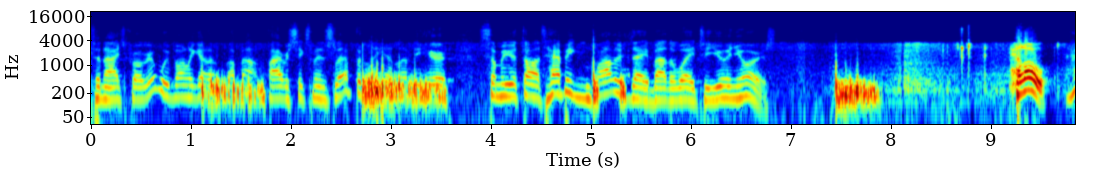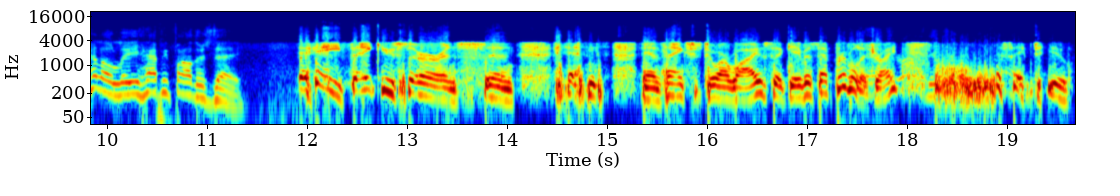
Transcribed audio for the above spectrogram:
tonight's program. We've only got about five or six minutes left, but Lee, love to hear some of your thoughts. Happy Father's Day, by the way, to you and yours. Hello. Hello, Lee. Happy Father's Day. Hey, thank you, sir, and and and, and thanks to our wives that gave us that privilege, right? Same to you.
